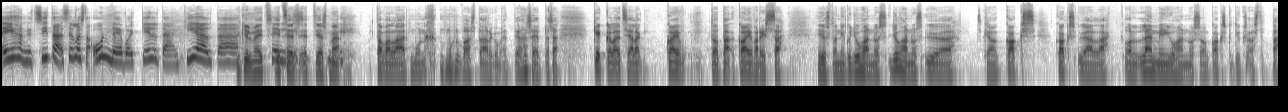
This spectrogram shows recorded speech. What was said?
eihän nyt sitä, sellaista onnea voi keltään kieltää. Kyllä mä itse, asiassa, että jos mä tavallaan, että mun, mun vasta-argumentti on se, että sä kekkaloit siellä kaiv, tota, kaivarissa, just on niinku juhannus, juhannusyö, se on kaksi, kaksi yöllä, on lämmin juhannus, on 21 astetta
